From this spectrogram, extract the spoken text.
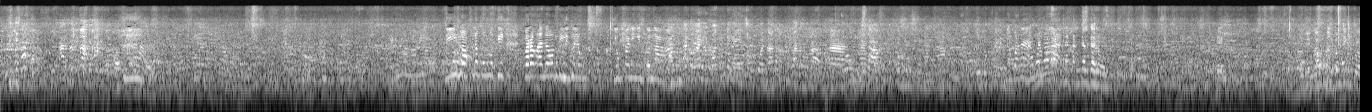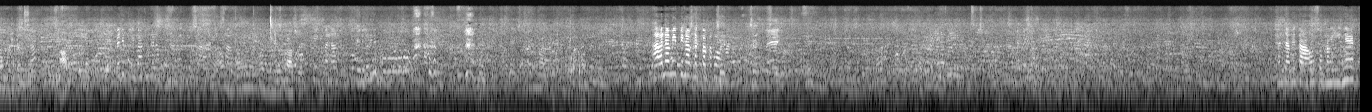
Nahilo ako na pumuti. Parang ano, feeling ko yung yung paningin ko na ano, Ano kayo? Paano ka na yan sa upuan natin? Para maka... ah, ah, na. Nawala, nawala, natanggal garon. Ha? Pwede po ibato na lang po natin ito sa ano, sa May atraso. pink pa lang. Po. Ah, ano, may pina, nagpapakuha. Ang dami tao, sobrang init.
